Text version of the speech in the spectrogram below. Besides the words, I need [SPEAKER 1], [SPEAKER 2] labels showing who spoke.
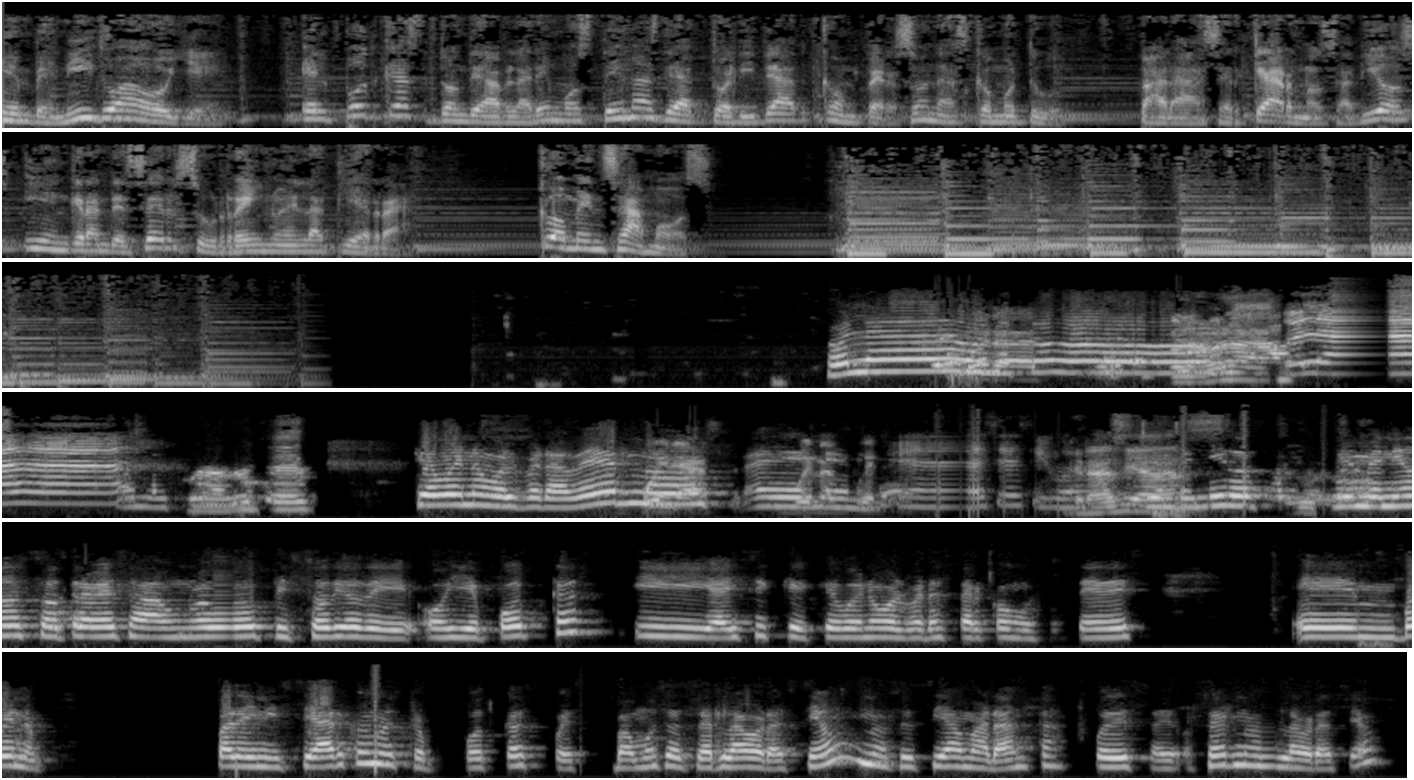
[SPEAKER 1] Bienvenido a Oye, el podcast donde hablaremos temas de actualidad con personas como tú, para acercarnos a Dios y engrandecer su reino en la tierra. ¡Comenzamos!
[SPEAKER 2] Hola, hola, a todos.
[SPEAKER 3] Hola, hola.
[SPEAKER 4] Hola.
[SPEAKER 3] Buenas noches.
[SPEAKER 2] Qué bueno volver a vernos.
[SPEAKER 4] Buenas,
[SPEAKER 2] Eh,
[SPEAKER 4] buenas, buenas.
[SPEAKER 2] Bienvenidos,
[SPEAKER 3] Gracias.
[SPEAKER 4] Gracias, igual.
[SPEAKER 2] bienvenidos otra vez a un nuevo episodio de Oye Podcast y ahí sí que qué bueno volver a estar con ustedes. Eh, bueno, para iniciar con nuestro podcast, pues vamos a hacer la oración. No sé si Amaranta puedes hacernos la oración.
